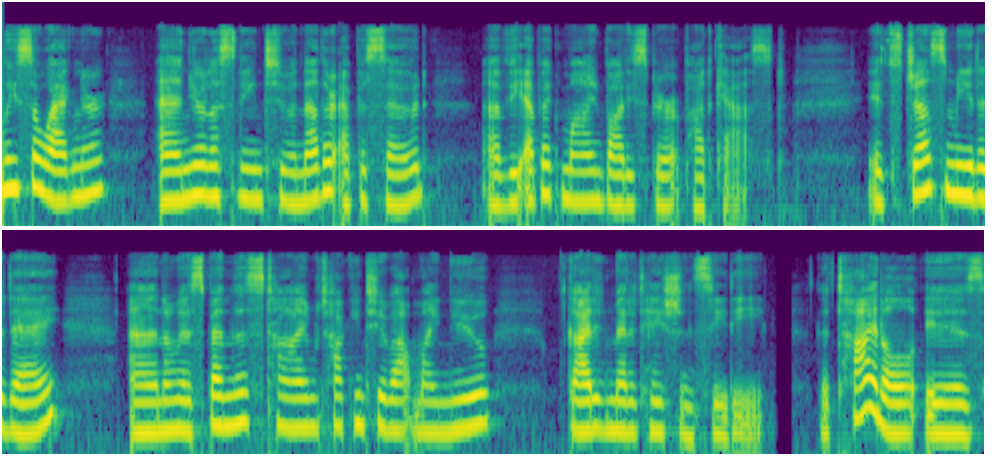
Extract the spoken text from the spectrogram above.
Lisa Wagner, and you're listening to another episode of the Epic Mind Body Spirit podcast. It's just me today, and I'm going to spend this time talking to you about my new guided meditation CD. The title is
